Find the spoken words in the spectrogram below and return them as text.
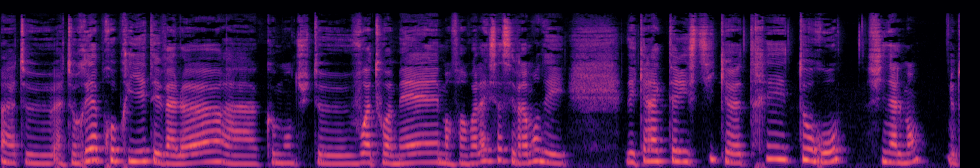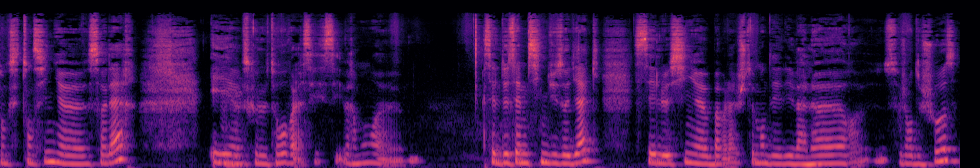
à, te, à te réapproprier tes valeurs, à comment tu te vois toi-même. Enfin voilà, et ça c'est vraiment des, des caractéristiques euh, très taureaux finalement. Et donc c'est ton signe euh, solaire. Et mm-hmm. parce que le taureau, voilà, c'est vraiment c'est le deuxième signe du zodiaque. C'est le signe, bah voilà, justement des, des valeurs, ce genre de choses.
